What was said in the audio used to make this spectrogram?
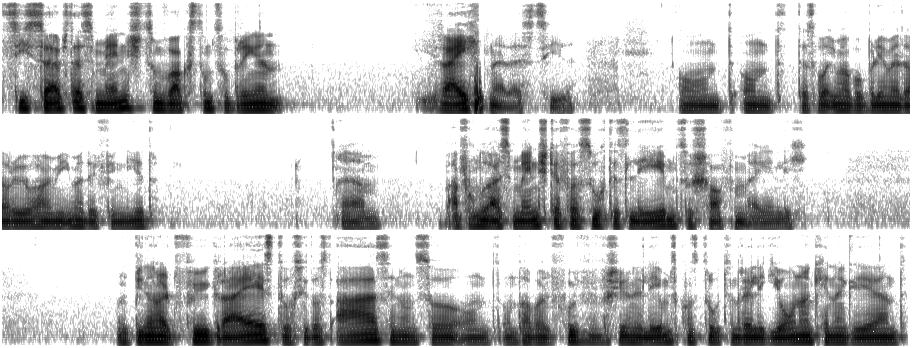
Sich selbst als Mensch zum Wachstum zu bringen, reicht nicht als Ziel. Und, und das war immer ein Problem, weil darüber habe ich mich immer definiert. Ähm, einfach nur als Mensch, der versucht, das Leben zu schaffen eigentlich. Und bin dann halt viel gereist durch Südostasien und so und, und habe halt viel, viel verschiedene Lebenskonstrukte und Religionen kennengelernt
